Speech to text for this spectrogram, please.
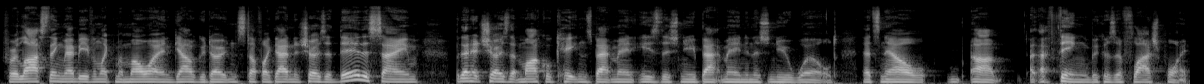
for a last thing, maybe even like Momoa and Gal Gadot and stuff like that, and it shows that they're the same, but then it shows that Michael Keaton's Batman is this new Batman in this new world that's now um, a thing because of Flashpoint.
